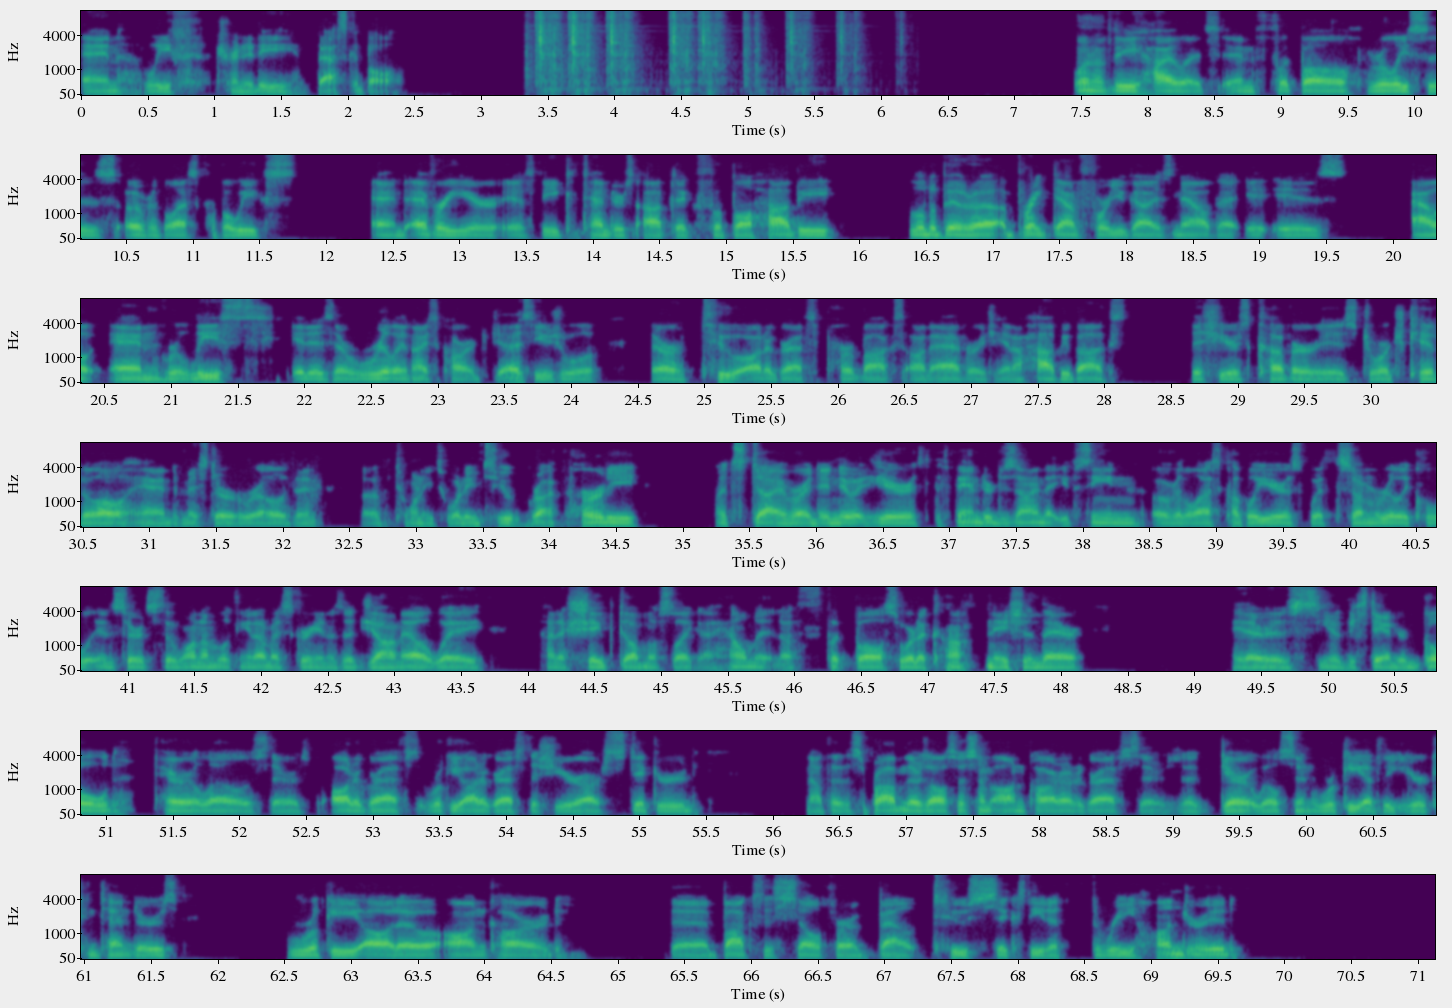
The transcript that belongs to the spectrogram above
and Leaf Trinity Basketball. One of the highlights in football releases over the last couple weeks and every year is the Contenders Optic Football Hobby a little bit of a, breakdown for you guys now that it is out and released. It is a really nice card, as usual. There are two autographs per box on average in a hobby box. This year's cover is George Kittle and Mr. Irrelevant of 2022, Brock Purdy. Let's dive right into it here. It's the standard design that you've seen over the last couple years with some really cool inserts. The one I'm looking at on my screen is a John Elway kind of shaped almost like a helmet and a football sort of combination there. There is, you know, the standard gold parallels. There's autographs. Rookie autographs this year are stickered. Not that it's a problem. There's also some on card autographs. There's a Garrett Wilson Rookie of the Year contenders, rookie auto on card. The boxes sell for about 260 to 300.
